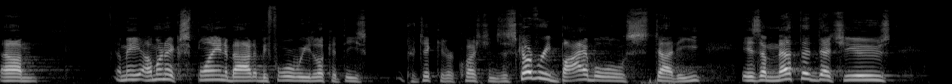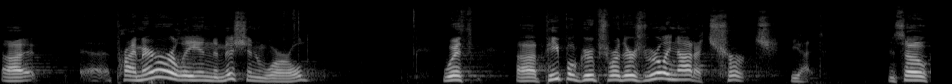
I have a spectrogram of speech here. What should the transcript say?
um, I mean, I'm going to explain about it before we look at these particular questions. Discovery Bible Study is a method that's used uh, primarily in the mission world with uh, people groups where there's really not a church yet. And so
